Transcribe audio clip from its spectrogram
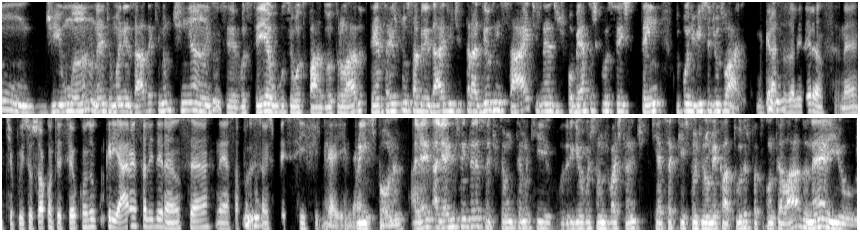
de humano, né? De humanizada que não tinha antes. Você, você o seu outro par do outro lado, tem essa responsabilidade de trazer os insights, né, as descobertas que vocês têm do ponto de vista de usuário. Graças uhum. à liderança, né? Tipo, isso só aconteceu quando criaram essa liderança, né? Essa uhum. posição uhum. específica é, aí. Né? Principal, né? Aliás, aliás, isso é interessante, porque é um tema que o Rodrigo e eu gostamos bastante, que é essa questão de nomenclaturas para tu quanto é lado, né? E o,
